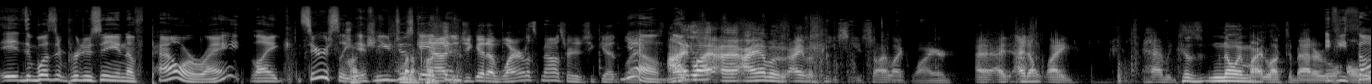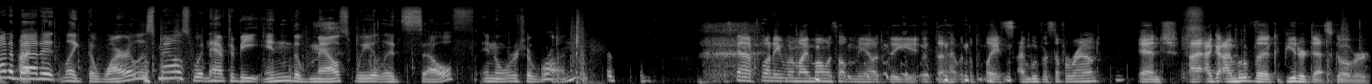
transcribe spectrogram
it wasn't producing enough power, right? Like seriously, Punch if you I'm just gonna gave Now, did you get a wireless mouse or did you get like, yeah, I like, like I I have a I have a PC, so I like wired. I I, I don't like having because knowing my luck, the battery. if you will thought old, about it, like the wireless mouse wouldn't have to be in the mouse wheel itself in order to run. It's kind of funny when my mom was helping me out with the with the with the plates. I moved the stuff around, and I I, got, I moved the computer desk over,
